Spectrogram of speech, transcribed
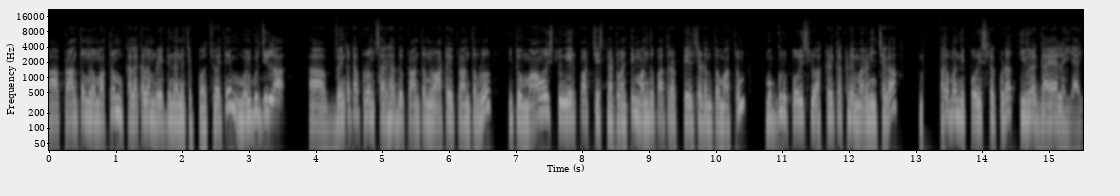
ఆ ప్రాంతంలో మాత్రం కలకలం రేపిందని చెప్పవచ్చు. అయితే ములుగు జిల్లా ఆ, వెంకటాపురం సరిహద్దు ప్రాంతంలో అటవీ ప్రాంతంలో ఇటు మావోయిస్టులు ఏర్పాటు చేసినటువంటి మందుపాత్ర పేల్చడంతో మాత్రం ముగ్గురు పోలీసులు అక్కడికక్కడే మరణించగా కొంతమంది పోలీసులకు కూడా తీవ్ర గాయాలయ్యాయి.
